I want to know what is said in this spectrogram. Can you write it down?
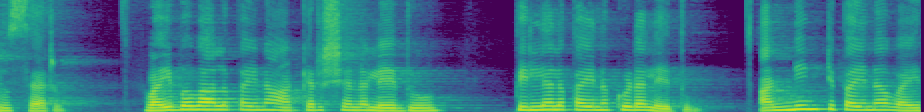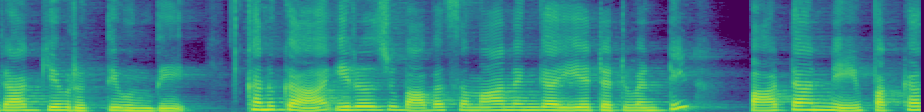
చూశారు. వైభవాలపైన ఆకర్షణ లేదు పిల్లలపైన కూడా లేదు. అన్నింటిపైన వైరాగ్య వృత్తి ఉంది. కనుక ఈరోజు బాబా సమానంగా అయ్యేటటువంటి పాఠాన్ని పక్కా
